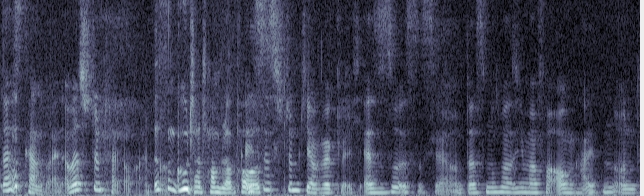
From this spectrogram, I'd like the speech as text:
das kann sein. Aber es stimmt halt auch einfach. Ist ein guter Es Tumblr-Post. ist, stimmt ja wirklich. Also so ist es ja. Und das muss man sich immer vor Augen halten. Und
